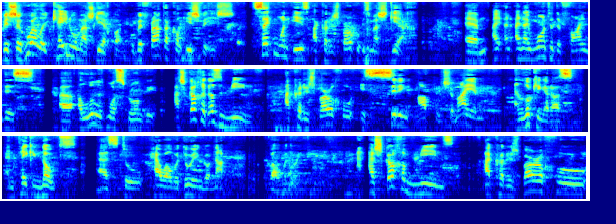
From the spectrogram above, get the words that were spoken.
Bishahu Mashgiach Ban, Ubefrat Kol Ish Ve'ish. Second one is a Kadosh Baruch Hu is Mashgiach. Um, I, and, and, I want to define this uh, a little more strongly. Ashkacha doesn't mean a Kadosh Baruch Hu is sitting up in Shemayim and looking at us and taking notes as to how well we're doing or not well we're doing. Hashgacha means HaKadosh Baruch Hu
